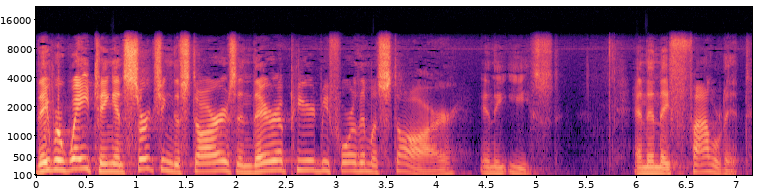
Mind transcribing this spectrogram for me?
they were waiting and searching the stars, and there appeared before them a star in the east. And then they followed it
